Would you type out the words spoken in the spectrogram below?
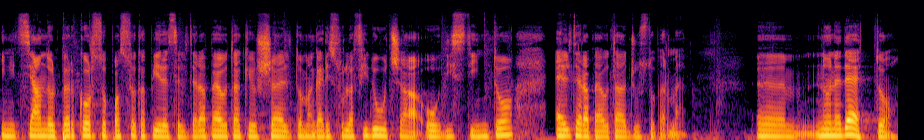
iniziando il percorso posso capire se il terapeuta che ho scelto magari sulla fiducia o distinto è il terapeuta giusto per me ehm, non è detto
